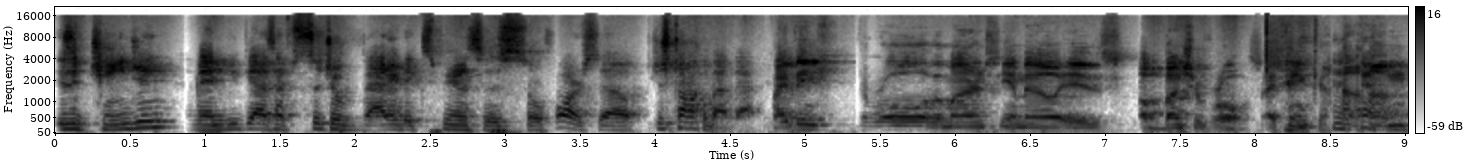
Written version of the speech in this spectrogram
is it changing? I mean, you guys have such a varied experiences so far. So just talk about that. I think the role of a modern CMO is a bunch of roles. I think um,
